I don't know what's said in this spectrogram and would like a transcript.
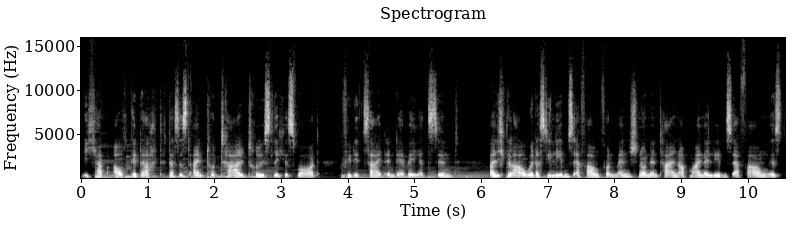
Ich habe auch gedacht, das ist ein total tröstliches Wort für die Zeit, in der wir jetzt sind weil ich glaube, dass die Lebenserfahrung von Menschen und in Teilen auch meine Lebenserfahrung ist,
